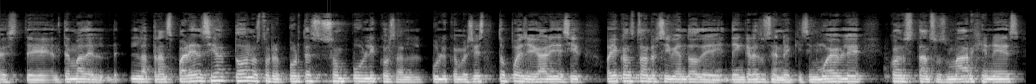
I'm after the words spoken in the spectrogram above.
Este, el tema de la transparencia, todos nuestros reportes son públicos al público inversionista. Tú puedes llegar y decir, oye, ¿cuánto están recibiendo de, ingresos en X inmueble? ¿Cuántos están sus márgenes?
